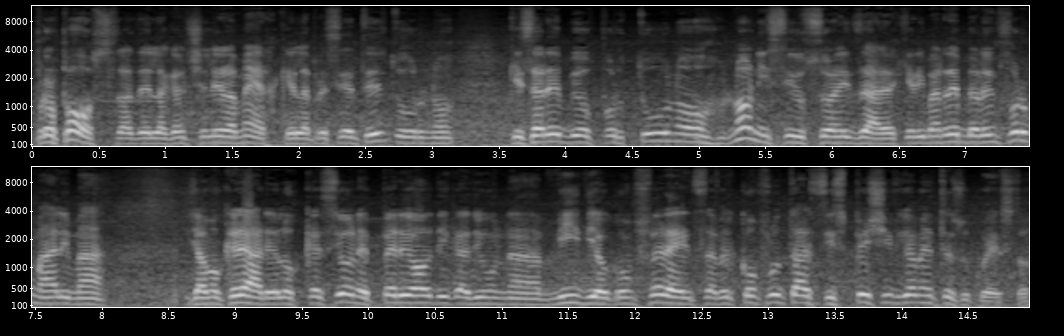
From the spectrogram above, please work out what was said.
proposta della cancelliera Merkel, la Presidente di turno, che sarebbe opportuno non istituzionalizzare perché rimarrebbero informali ma diciamo, creare l'occasione periodica di una videoconferenza per confrontarsi specificamente su questo.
